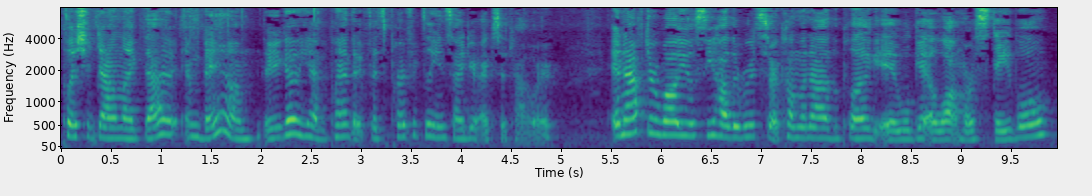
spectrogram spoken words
Push it down like that and bam there you go. You have a plant that fits perfectly inside your exo tower. And after a while you'll see how the roots start coming out of the plug. It will get a lot more stable.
